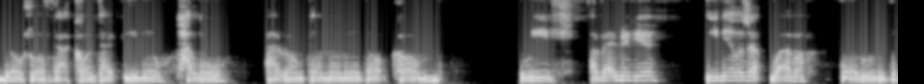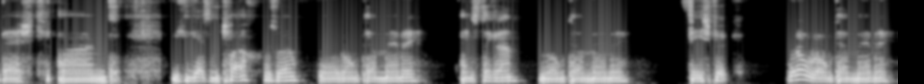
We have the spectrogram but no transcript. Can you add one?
We also have got a contact email, hello at wrongtermmemory.com. Leave a written review, email us it, whatever. Uh, we'll read the best. And you can get us on Twitter as well, uh, Wrong Term Memory, Instagram, Wrong Term Memory, Facebook. We're all Wrong Term Memory,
